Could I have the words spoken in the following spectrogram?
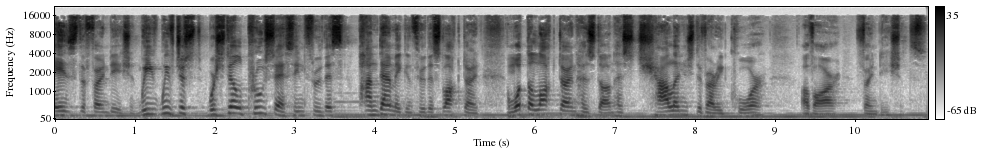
is the foundation. We, we've just, we're still processing through this pandemic and through this lockdown. And what the lockdown has done has challenged the very core of our foundations.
